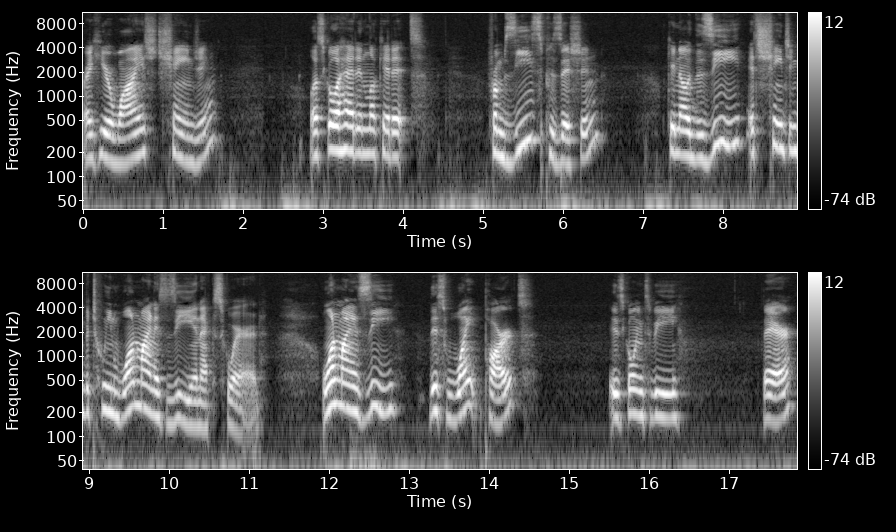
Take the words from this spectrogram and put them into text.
Right here, y is changing. Let's go ahead and look at it from z's position. Okay, now the z, it's changing between 1 minus z and x squared. 1 minus z, this white part is going to be there.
